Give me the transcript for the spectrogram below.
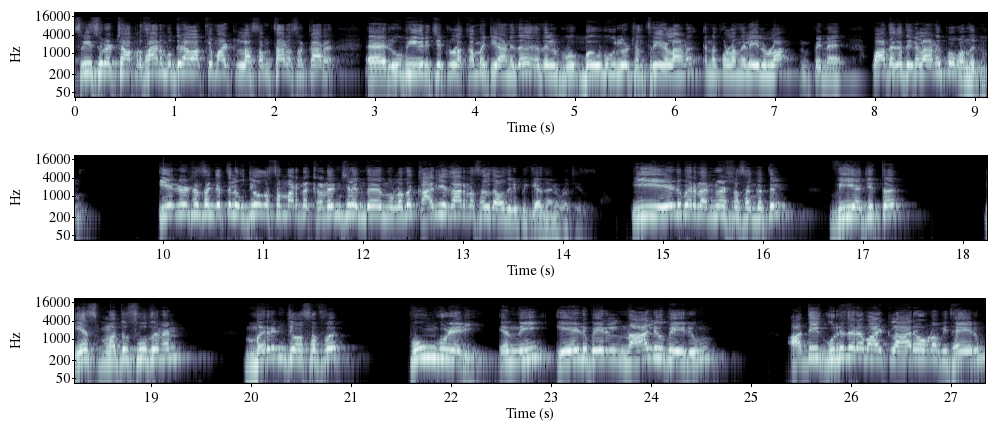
സ്ത്രീ സുരക്ഷ പ്രധാന മുദ്രാവാക്യമായിട്ടുള്ള സംസ്ഥാന സർക്കാർ രൂപീകരിച്ചിട്ടുള്ള കമ്മിറ്റിയാണിത്. അതിൽ ബഹുഭൂരിപക്ഷം സ്ത്രീകളാണ് എന്നൊക്കെയുള്ള നിലയിലുള്ള പിന്നെ വാദഗതികളാണ് ഇപ്പോൾ വന്നിട്ടുള്ളത്. ഈ അന്വേഷണ സംഘത്തിലെ ഉദ്യോഗസ്ഥന്മാരുടെ ക്രെഡൻഷ്യൽ എന്ത് എന്നുള്ളത് കാര്യകാരണ സഹിതം അവതരിപ്പിക്കുക ഞാനിവിടെ ചെയ്തത്. ഈ ഏഴുപേരുടെ അന്വേഷണ സംഘത്തിൽ വി അജിത്ത് എസ് മധുസൂദനൻ മെറിൻ ജോസഫ് പൂങ്കുഴലി എന്നീ ഏഴു പേരിൽ നാലു പേരും അതിഗുരുതരമായിട്ടുള്ള ആരോപണ വിധേയരും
